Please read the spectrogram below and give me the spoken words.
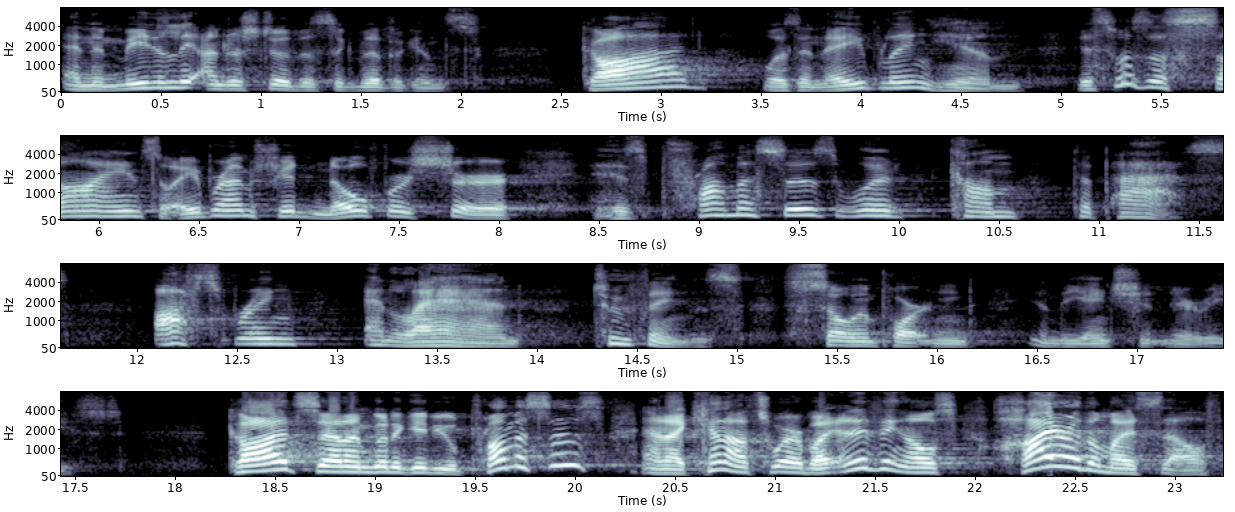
and immediately understood the significance. God was enabling him. This was a sign, so Abraham should know for sure his promises would come to pass. Offspring and land, two things so important in the ancient Near East. God said, I'm going to give you promises, and I cannot swear by anything else higher than myself.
